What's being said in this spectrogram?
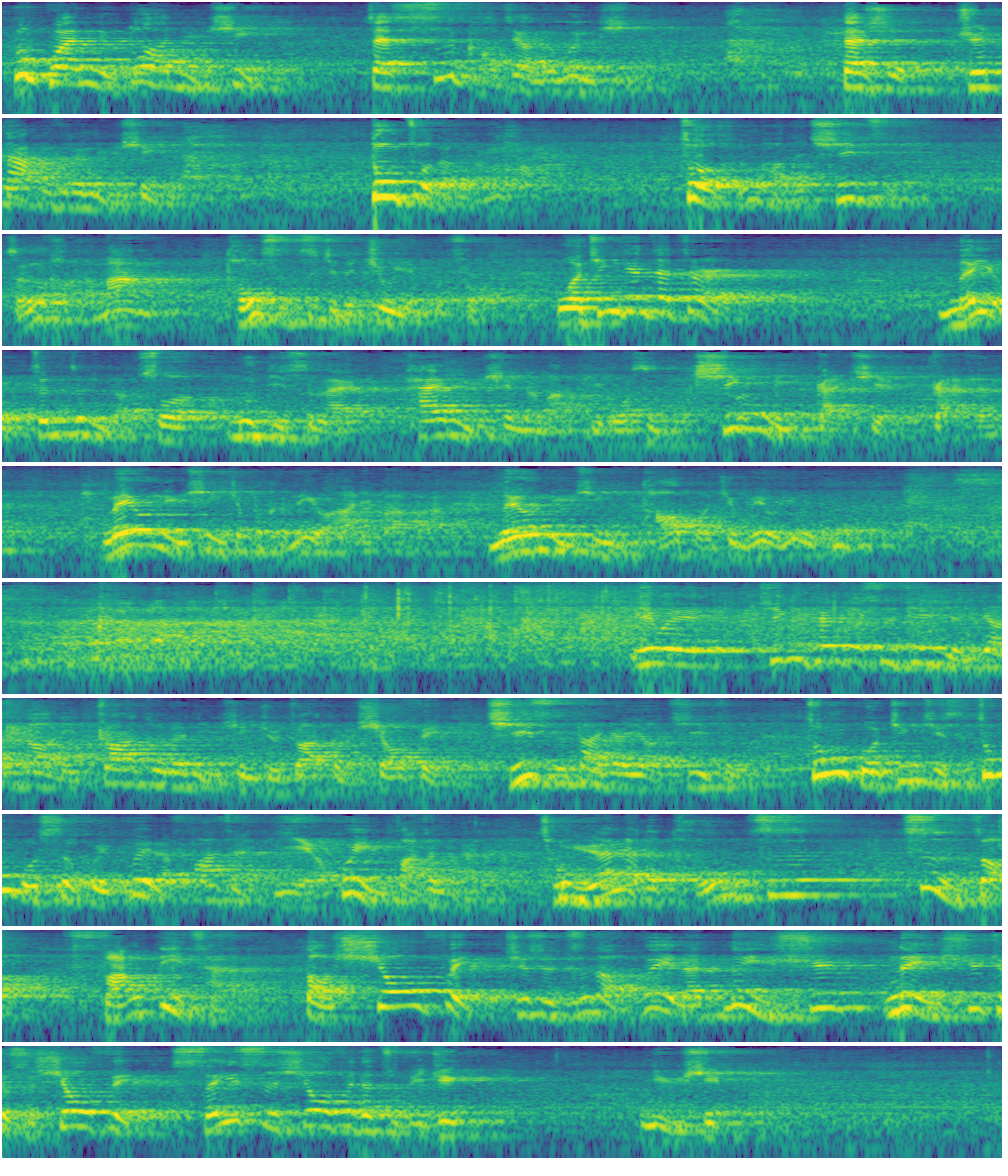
不管有多少女性。在思考这样的问题，但是绝大部分的女性都做得很好，做很好的妻子，很好的妈妈，同时自己的就业不错。我今天在这儿没有真正的说目的是来拍女性的马屁，我是心里感谢感恩。没有女性就不可能有阿里巴巴，没有女性淘宝就没有用户，因为。今天的世界也一样道理，抓住了女性就抓住了消费。其实大家要记住，中国经济是中国社会未来发展也会发生的。从原来的投资、制造、房地产到消费，其实知道未来内需，内需就是消费。谁是消费的主力军？女性。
